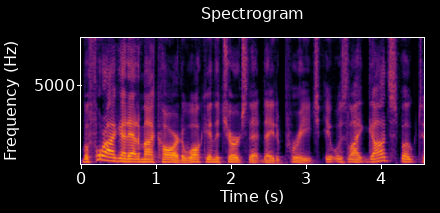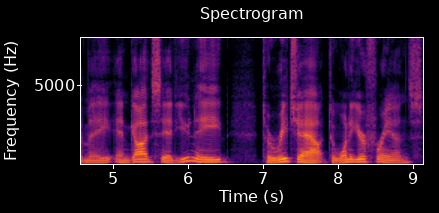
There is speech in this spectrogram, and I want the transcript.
before I got out of my car to walk in the church that day to preach, it was like God spoke to me and God said, You need to reach out to one of your friends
